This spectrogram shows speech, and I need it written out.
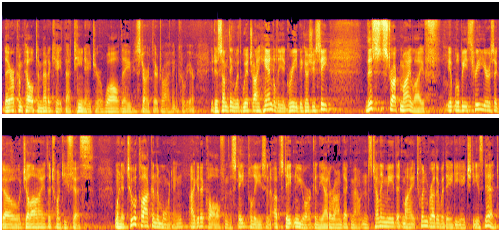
they are compelled to medicate that teenager while they start their driving career. It is something with which I handily agree because you see, this struck my life. It will be three years ago, July the 25th, when at 2 o'clock in the morning I get a call from the state police in upstate New York in the Adirondack Mountains telling me that my twin brother with ADHD is dead.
